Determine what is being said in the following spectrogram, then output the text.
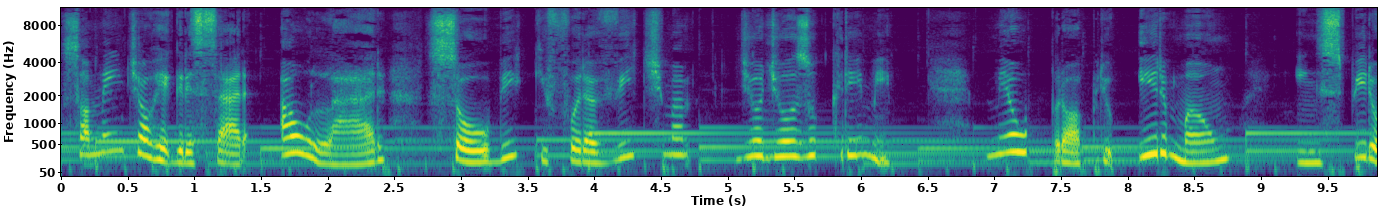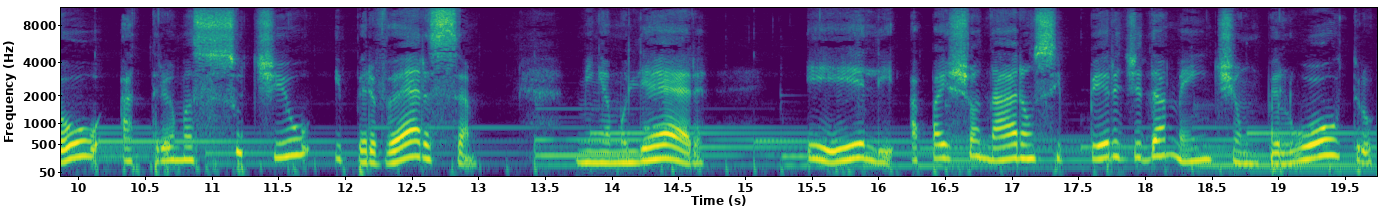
Somente ao regressar ao lar soube que fora vítima de odioso crime. Meu próprio irmão inspirou a trama sutil e perversa. Minha mulher e ele apaixonaram-se perdidamente um pelo outro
